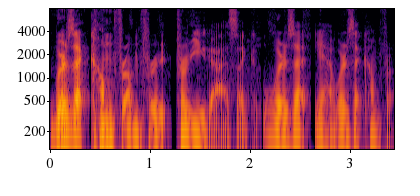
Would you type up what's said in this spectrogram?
where does that come from for for you guys? Like where does that yeah, where does that come from?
